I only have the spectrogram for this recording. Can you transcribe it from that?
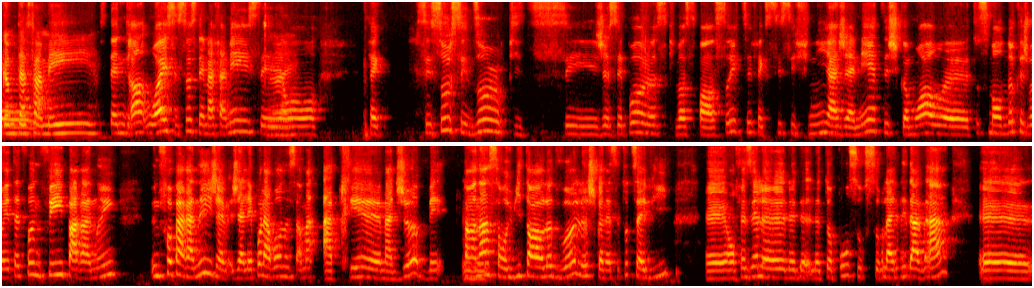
comme ta famille. C'était une grande. Ouais, c'est ça, c'était ma famille. C'est c'est sûr, c'est dur. Puis c'est, je sais pas là, ce qui va se passer. Fait que si c'est fini à jamais, je suis comme wow, euh, tout ce monde-là que je voyais peut-être pas une fille par année. Une fois par année, j'allais pas l'avoir nécessairement après euh, ma job, mais pendant mm-hmm. son huit heures-là de vol, je connaissais toute sa vie. Euh, on faisait le, topo sur, l'année d'avant. Euh,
